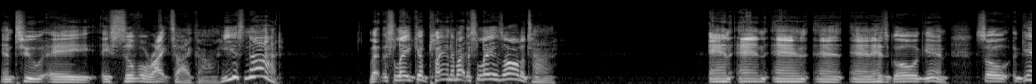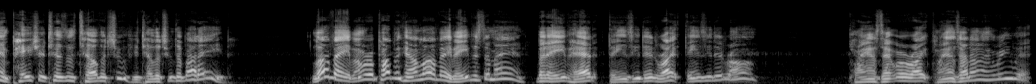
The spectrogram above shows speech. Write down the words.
into a, a civil rights icon. He is not. Let the slave complain about the slaves all the time. And and and and and his goal again. So again, patriotism tell the truth. You tell the truth about Abe. Love Abe. I'm a Republican. I love Abe. Abe is the man. But Abe had things he did right, things he did wrong. Plans that were right, plans I don't agree with.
